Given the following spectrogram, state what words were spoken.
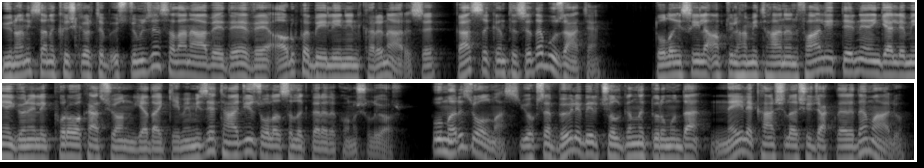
Yunanistan'ı kışkırtıp üstümüze salan ABD ve Avrupa Birliği'nin karın ağrısı, gaz sıkıntısı da bu zaten. Dolayısıyla Abdülhamit Han'ın faaliyetlerini engellemeye yönelik provokasyon ya da gemimize taciz olasılıkları da konuşuluyor. Umarız olmaz. Yoksa böyle bir çılgınlık durumunda neyle karşılaşacakları da malum.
